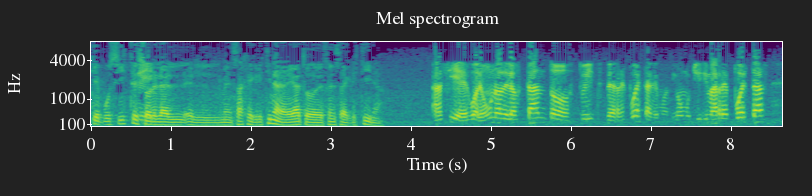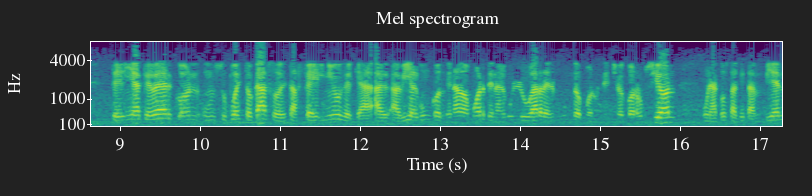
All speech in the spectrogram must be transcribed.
que pusiste sobre el, mensaje de Cristina, el alegato de defensa de Cristina. Así es, bueno, uno de los tantos tweets de respuesta que motivó muchísimas respuestas tenía que ver con un supuesto caso de esta fake news de que había algún condenado a muerte en algún lugar del mundo por un hecho de corrupción, una cosa que también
